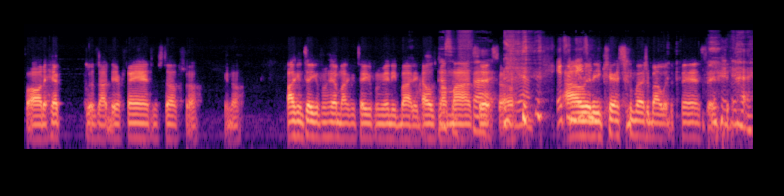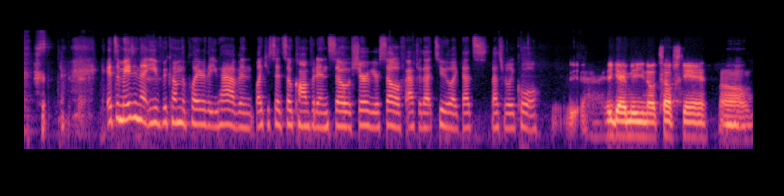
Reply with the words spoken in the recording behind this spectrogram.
for all the hecklers out there, fans and stuff. So you know. I can take it from him. I can take it from anybody. That was my That's mindset. So yeah. it's I don't really care too much about what the fans say. it's amazing that you've become the player that you have and like you said so confident so sure of yourself after that too like that's that's really cool yeah he gave me you know tough skin mm-hmm. um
